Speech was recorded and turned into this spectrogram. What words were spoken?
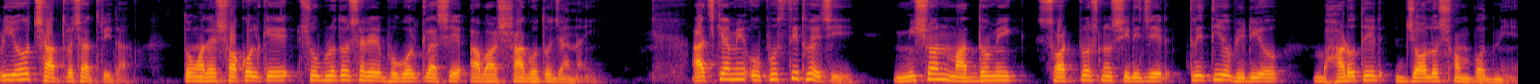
প্রিয় ছাত্রছাত্রীরা, তোমাদের সকলকে সুব্রত স্যারের ভূগোল ক্লাসে আবার স্বাগত জানাই। আজকে আমি উপস্থিত হয়েছি মিশন মাধ্যমিক শর্ট প্রশ্ন সিরিজের তৃতীয় ভিডিও ভারতের জল সম্পদ নিয়ে।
